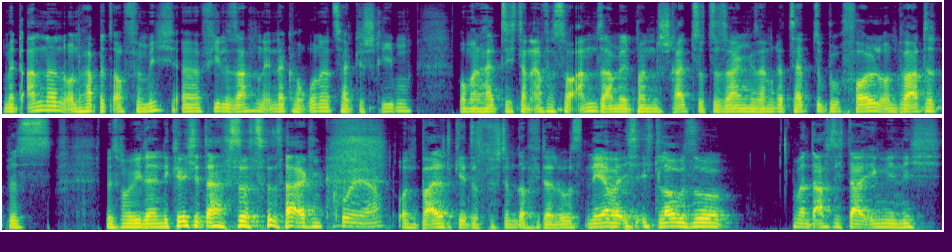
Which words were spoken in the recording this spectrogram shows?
mit anderen und habe jetzt auch für mich äh, viele Sachen in der Corona-Zeit geschrieben, wo man halt sich dann einfach so ansammelt. Man schreibt sozusagen sein Rezeptebuch voll und wartet, bis, bis man wieder in die Küche darf, sozusagen. Cool, ja. Und bald geht es bestimmt auch wieder los. Nee, aber ich, ich glaube so, man darf sich da irgendwie nicht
